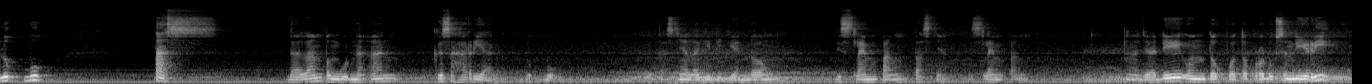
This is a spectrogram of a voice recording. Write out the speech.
lookbook tas dalam penggunaan keseharian lookbook. Tasnya lagi digendong, diselempang tasnya, diselempang. Nah, jadi untuk foto produk sendiri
